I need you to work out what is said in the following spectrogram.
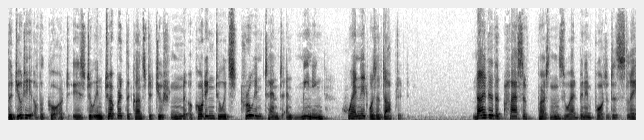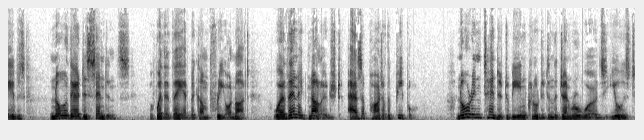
The duty of the court is to interpret the Constitution according to its true intent and meaning when it was adopted. Neither the class of persons who had been imported as slaves, nor their descendants, whether they had become free or not, were then acknowledged as a part of the people, nor intended to be included in the general words used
